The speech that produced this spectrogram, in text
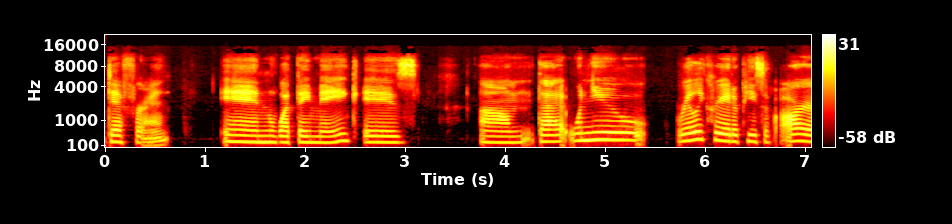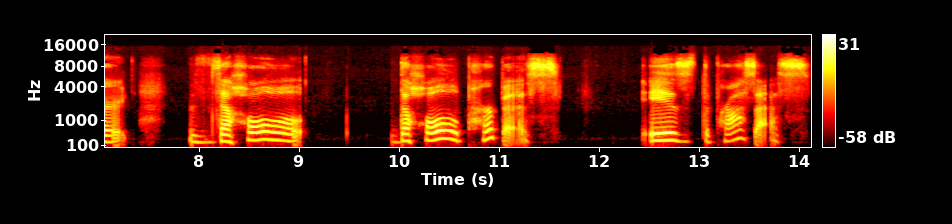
different in what they make is um, that when you really create a piece of art, the whole the whole purpose is the process.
